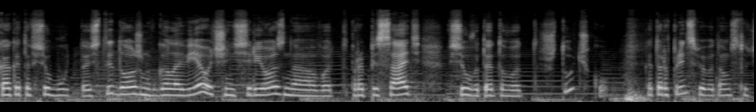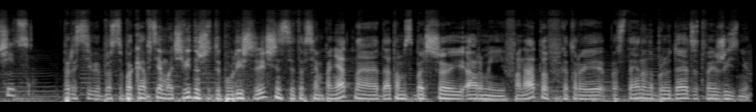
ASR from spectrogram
как это все будет. То есть ты должен в голове очень серьезно вот прописать всю вот эту вот штучку, которая, в принципе, потом случится. Прости, просто пока всем очевидно, что ты публичная личность, это всем понятно, да, там с большой армией фанатов, которые постоянно наблюдают за твоей жизнью.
